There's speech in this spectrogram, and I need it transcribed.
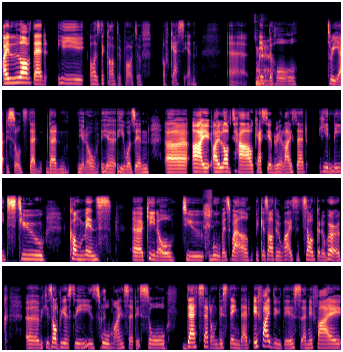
i love that he was the counterpart of of cassian uh in the whole three episodes that that you know he, he was in uh i i loved how cassian realized that he needs to convince uh kino to move as well because otherwise it's not going to work uh because obviously his whole mindset is so dead set on this thing that if I do this and if I,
